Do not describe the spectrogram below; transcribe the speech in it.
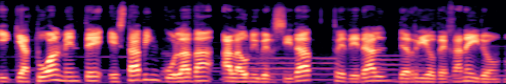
y que actualmente está vinculada a la Universidad Federal de Río de Janeiro.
